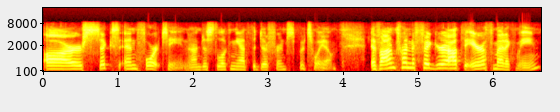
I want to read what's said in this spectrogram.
are 6 and 14, I'm just looking at the difference between them. If I'm trying to figure out the arithmetic mean,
